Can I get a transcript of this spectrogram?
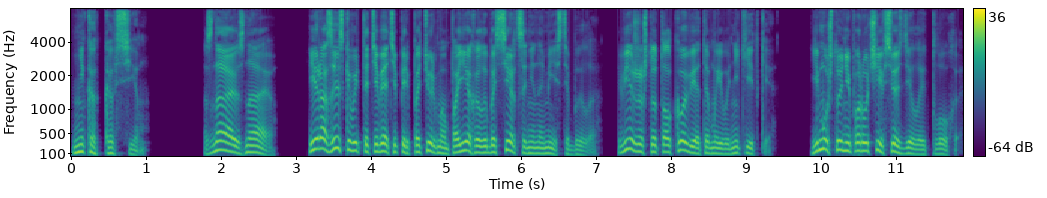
не как ко всем. Знаю, знаю. И разыскивать-то тебя теперь по тюрьмам поехал, ибо сердце не на месте было. Вижу, что толковее это моего Никитки. Ему что ни поручи, все сделает плохо.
